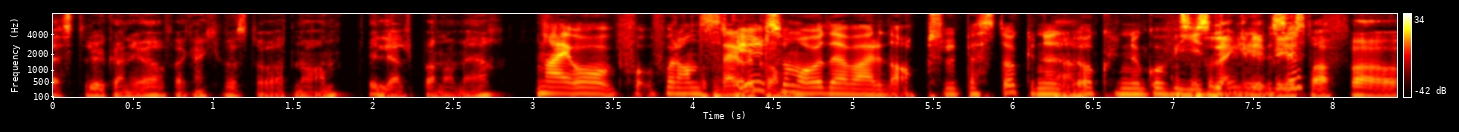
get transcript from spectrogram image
beste du kan gjøre, for jeg kan ikke forstå at noe annet vil hjelpe noe mer. Nei, og for, for han selv så må jo det være det absolutt beste, å kunne, Ja. å kunne gå Altså, sitt. så lenge de blir straffa og,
